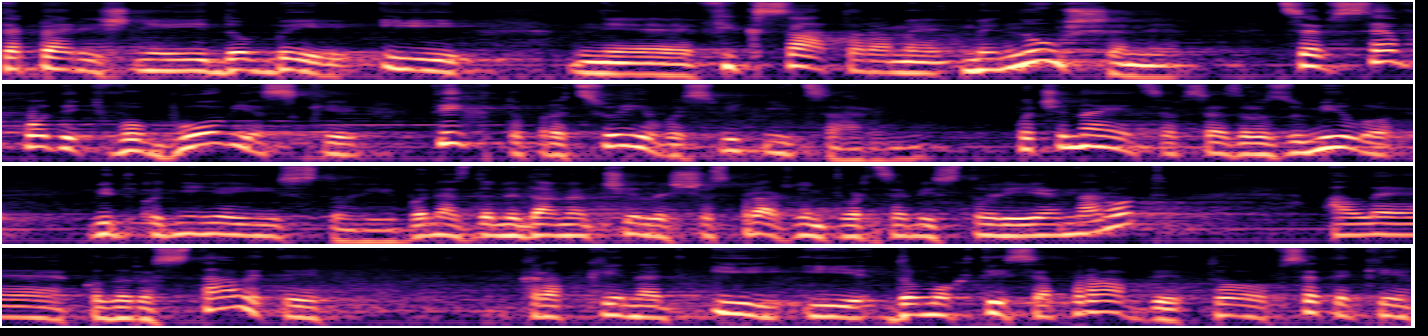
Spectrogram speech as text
теперішньої доби і е, фіксаторами минувшини, це все входить в обов'язки тих, хто працює в освітній царині. Починається все зрозуміло від однієї історії, бо нас донедавна вчили, що справжнім творцем історії є народ, але коли розставити крапки над і і домогтися правди, то все-таки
